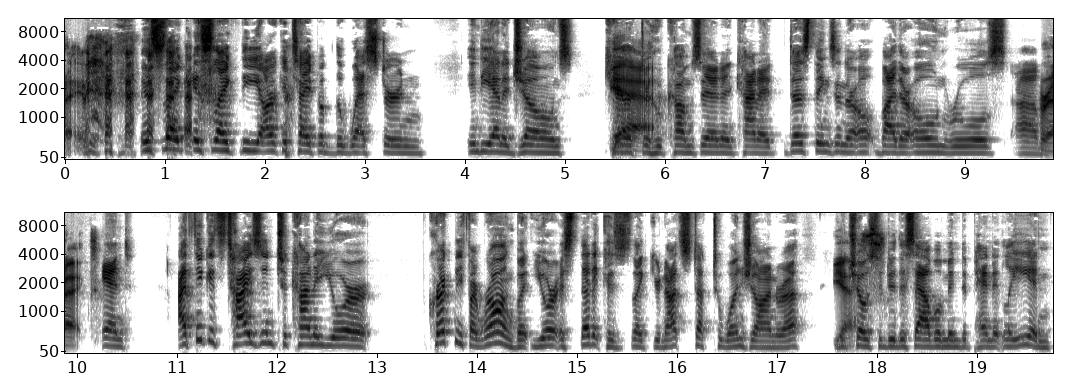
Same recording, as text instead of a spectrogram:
right it's like it's like the archetype of the western indiana jones character yeah. who comes in and kind of does things in their own by their own rules um, correct and i think it ties into kind of your correct me if I'm wrong, but your aesthetic because like you're not stuck to one genre. Yes. You chose to do this album independently and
